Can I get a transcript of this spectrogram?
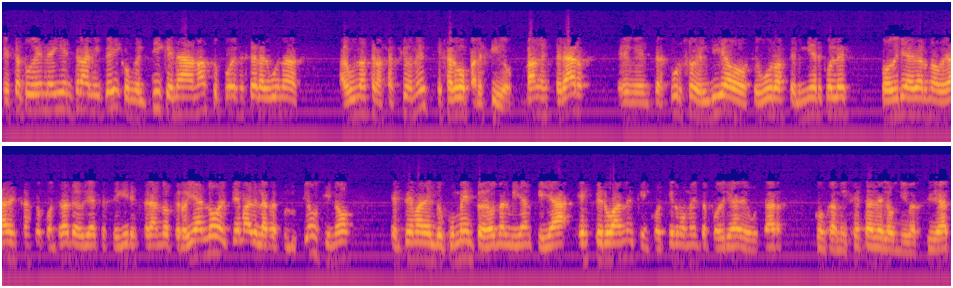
está tu DNI en trámite y con el ticket nada más tú puedes hacer algunas, algunas transacciones, es algo parecido. Van a esperar en el transcurso del día o seguro hasta el miércoles podría haber novedades, caso contrario habría que seguir esperando, pero ya no el tema de la resolución, sino el tema del documento de Donald Millán, que ya es peruano y que en cualquier momento podría debutar con camiseta de la Universidad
